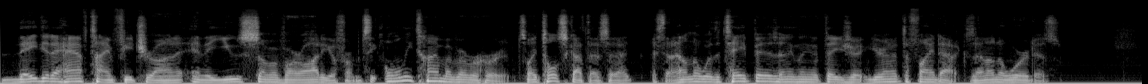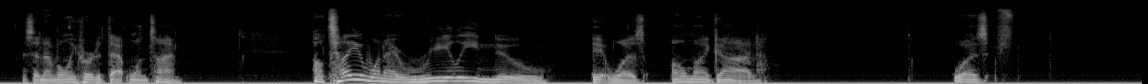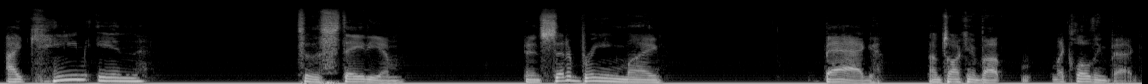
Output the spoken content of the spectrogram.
they did a halftime feature on it, and they used some of our audio from it. It's the only time I've ever heard it. So I told Scott that I said, I, I said, I don't know where the tape is, anything that they you're gonna have to find out because I don't know where it is. I said I've only heard it that one time. I'll tell you when I really knew it was, oh my God, was I came in to the stadium and instead of bringing my bag, I'm talking about my clothing bag,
